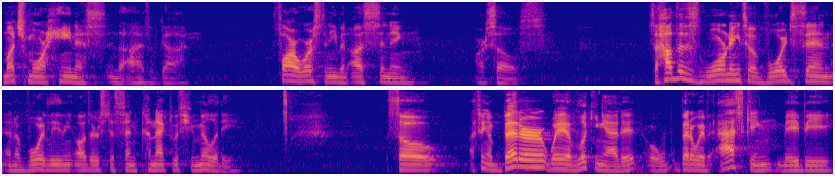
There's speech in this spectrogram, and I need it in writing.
much more heinous in the eyes of God. Far worse than even us sinning ourselves. So, how does this warning to avoid sin and avoid leading others to sin connect with humility? So, I think a better way of looking at it, or a better way of asking, may be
